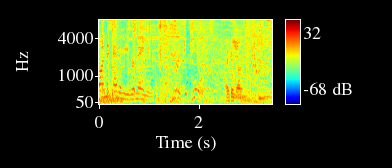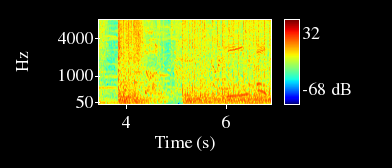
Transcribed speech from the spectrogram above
One enemy remaining. I can dunk. Team Ace.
